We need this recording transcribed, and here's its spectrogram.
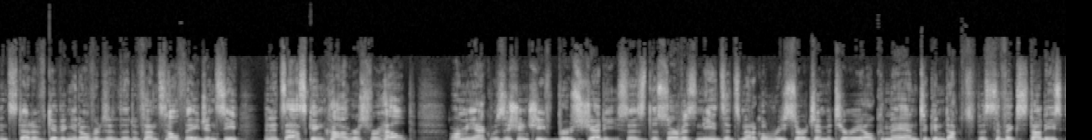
instead of giving it over to the Defense Health Agency, and it's asking Congress for help. Army Acquisition Chief Bruce Jette says the service needs its medical research and materiel command to conduct specific studies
